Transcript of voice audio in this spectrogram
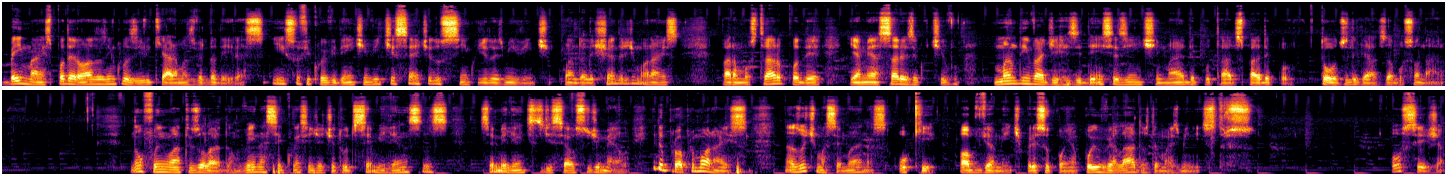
bem mais poderosas, inclusive, que armas verdadeiras. Isso ficou evidente em 27 de 5 de 2020, quando Alexandre de Moraes, para mostrar o poder e ameaçar o executivo, manda invadir residências e intimar deputados para depor, todos ligados a Bolsonaro. Não foi um ato isolado, vem na sequência de atitudes semelhanças, semelhantes de Celso de Mello e do próprio Moraes nas últimas semanas, o que, obviamente, pressupõe apoio velado aos demais ministros. Ou seja,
